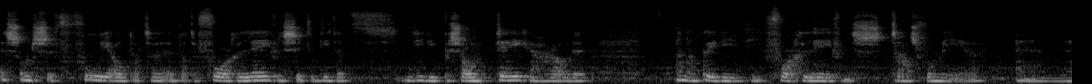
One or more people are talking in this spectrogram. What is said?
En soms voel je ook dat er, dat er vorige levens zitten die, dat, die die persoon tegenhouden. En dan kun je die, die vorige levens transformeren. En uh,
